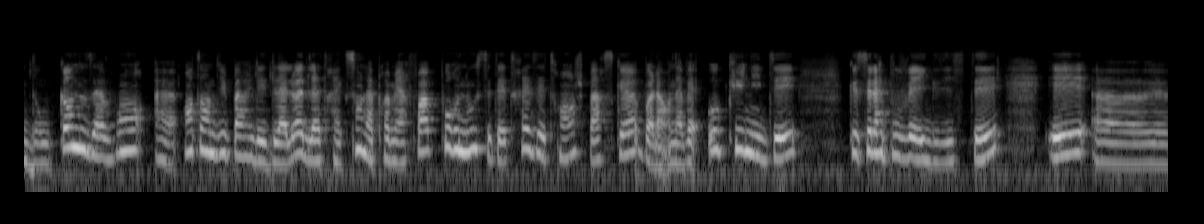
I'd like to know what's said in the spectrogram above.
Donc, quand nous avons euh, entendu parler de la loi de l'attraction la première fois, pour nous c'était très étrange parce que voilà, on n'avait aucune idée que cela pouvait exister. Et euh,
